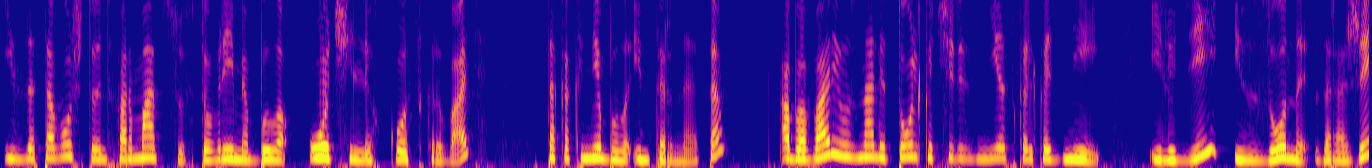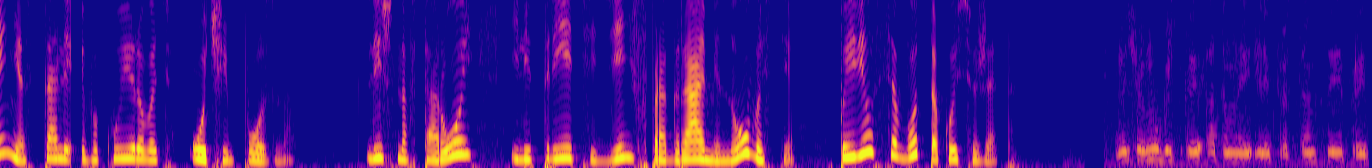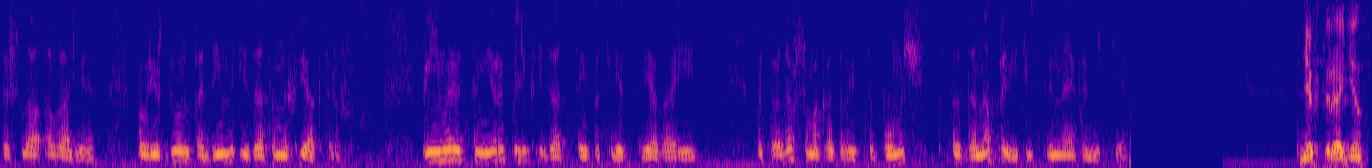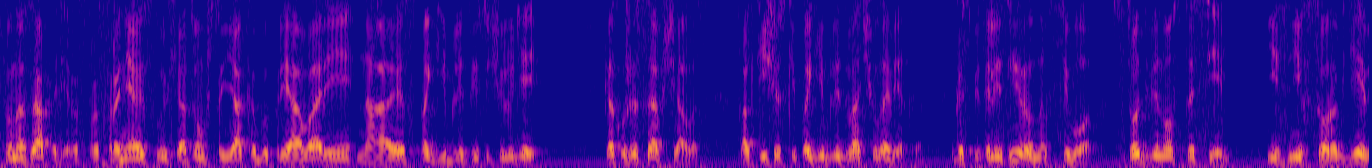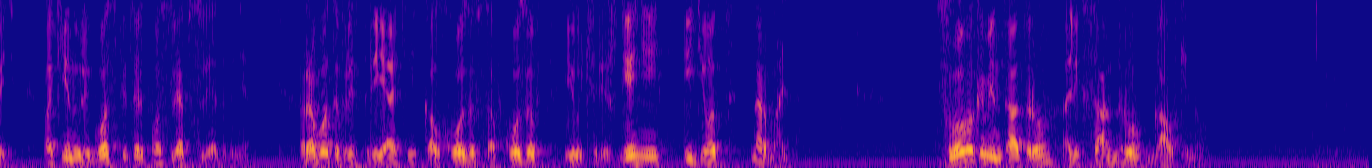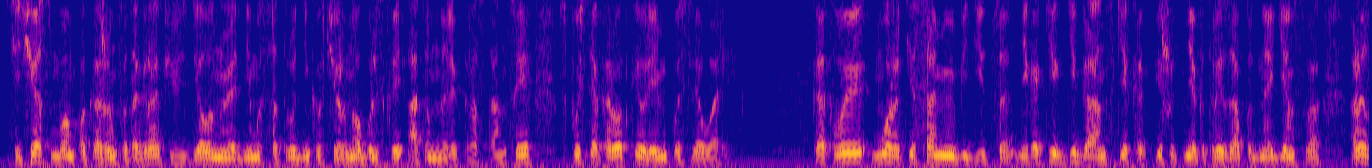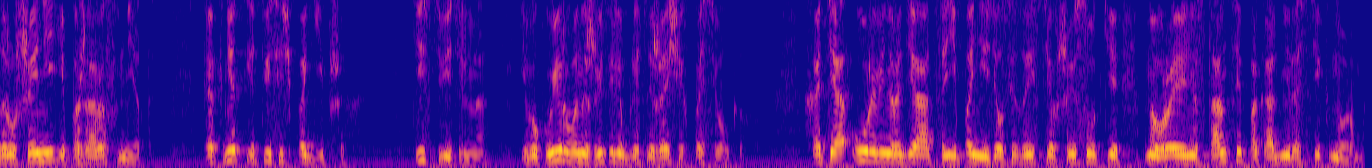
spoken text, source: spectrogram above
Из-за того, что информацию в то время было очень легко скрывать, так как не было интернета, об аварии узнали только через несколько дней, и людей из зоны заражения стали эвакуировать очень поздно. Лишь на второй или третий день в программе новости появился вот такой сюжет. На Чернобыльской атомной электростанции произошла авария. Поврежден один из атомных реакторов. Принимаются меры по ликвидации последствий аварии. Пострадавшим оказывается помощь. Создана правительственная комиссия. Некоторые агентства на Западе распространяют слухи о том, что якобы при аварии на АЭС погибли тысячи людей – как уже сообщалось, фактически погибли два человека. Госпитализировано всего 197, из них 49 покинули госпиталь после обследования. Работа предприятий, колхозов, совхозов и учреждений идет нормально. Слово комментатору Александру Галкину. Сейчас мы вам покажем фотографию, сделанную одним из сотрудников Чернобыльской атомной электростанции спустя короткое время после аварии. Как вы можете сами убедиться, никаких гигантских, как пишут некоторые западные агентства, разрушений и пожаров нет. Как нет и тысяч погибших. Действительно, эвакуированы жители близлежащих поселков. Хотя уровень радиации и понизился за истекшие сутки, но в районе станции пока не достиг нормы.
